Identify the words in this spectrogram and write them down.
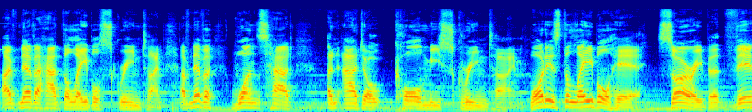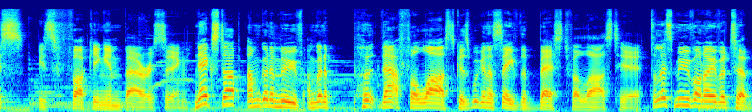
I've never had the label screen time. I've never once had an adult call me screen time. What is the label here? Sorry, but this is fucking embarrassing. Next up, I'm gonna move. I'm gonna put that for last because we're gonna save the best for last here. So let's move on over to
